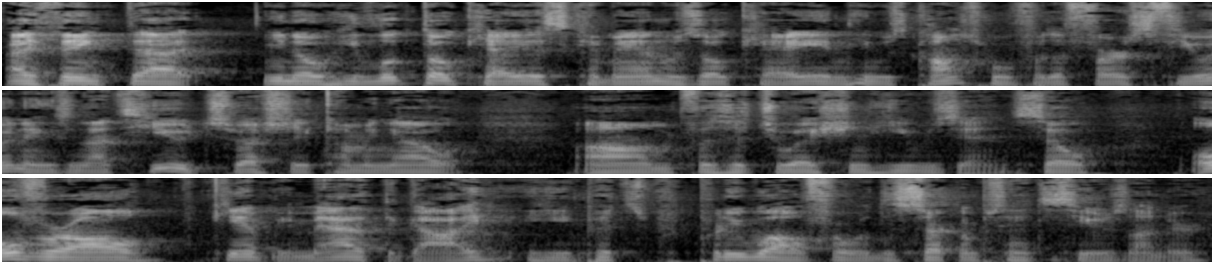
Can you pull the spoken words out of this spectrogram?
I think that you know he looked okay. His command was okay, and he was comfortable for the first few innings, and that's huge, especially coming out um, for the situation he was in. So overall, can't be mad at the guy. He pitched pretty well for the circumstances he was under.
